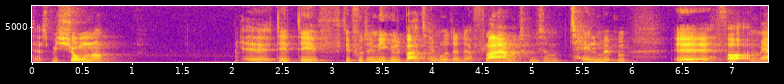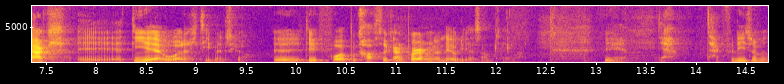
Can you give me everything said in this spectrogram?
deres visioner. Øh, det, det, det er fuldstændig ligegyldigt bare at tage imod den der flyer, man skal ligesom tale med dem Øh, for at mærke, øh, at de er jo rigtige mennesker. Øh, det får jeg bekræftet gang på gang, når jeg laver de her samtaler. Ja, tak fordi I så med.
